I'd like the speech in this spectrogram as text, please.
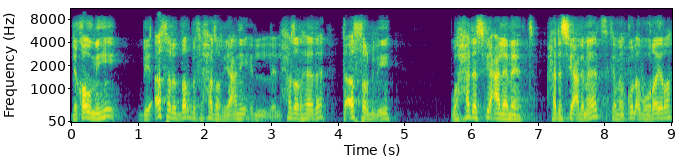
لقومه بأثر الضرب في الحجر. يعني الحجر هذا تأثر بالإيه؟ وحدث فيه علامات. حدث فيه علامات كما يقول أبو هريرة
